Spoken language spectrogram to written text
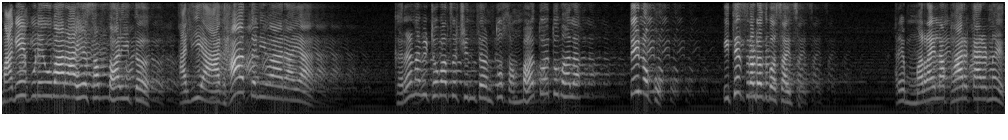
मागे पुढे उभा आहे संभाळीत. आली आघात निवाराया. करा ना विठोबाचं चिंतन तो सांभाळतोय तुम्हाला. ते नको. इथेच रडत बसायचं. अरे मरायला फार कारण आहेत.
